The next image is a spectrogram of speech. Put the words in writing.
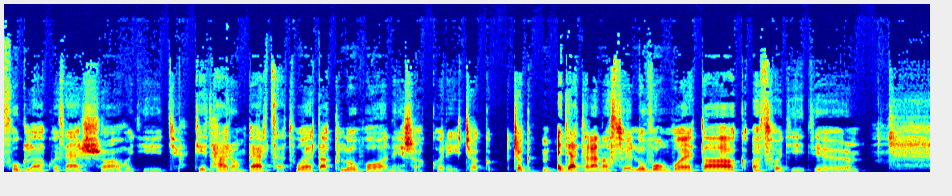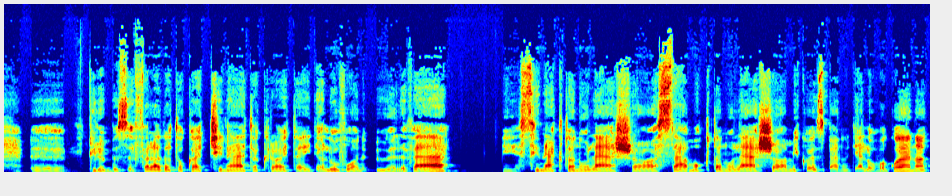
foglalkozással, hogy így két-három percet voltak lovon, és akkor így csak, csak egyáltalán az, hogy lovon voltak, az, hogy így ö, ö, különböző feladatokat csináltak rajta, így a lovon ülve, színek tanulása, számok tanulása, miközben ugye lovagolnak,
